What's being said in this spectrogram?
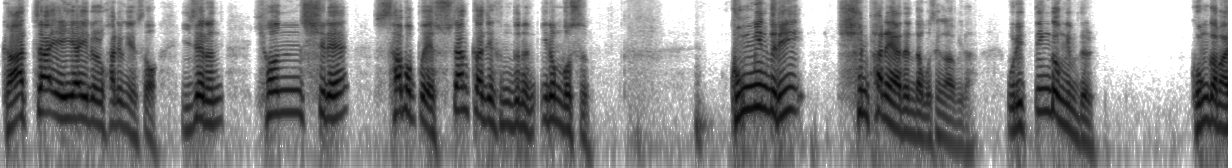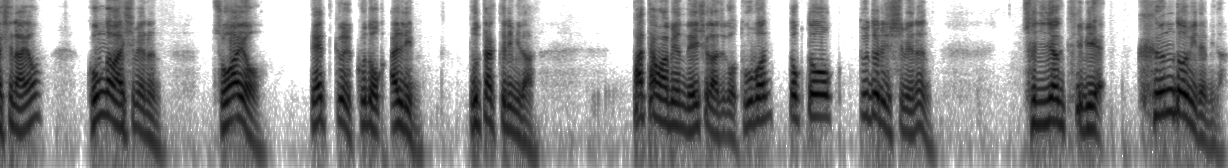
가짜 AI를 활용해서 이제는 현실의 사법부의 수장까지 흔드는 이런 모습. 국민들이 심판해야 된다고 생각합니다. 우리 띵동님들 공감하시나요? 공감하시면은 좋아요, 댓글, 구독, 알림 부탁드립니다. 바탕화면 내셔가지고 두 번 똑똑 두드려 주시면은 최진영 TV에 큰 도움이 됩니다.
